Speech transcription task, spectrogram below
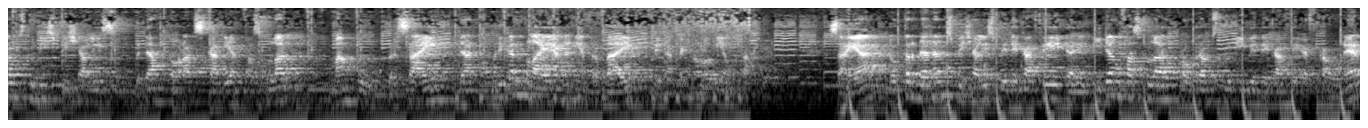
program studi spesialis bedah toraks kardiak vaskular mampu bersaing dan memberikan pelayanan yang terbaik dengan teknologi yang mutakhir. Saya, Dr. Danan spesialis BTKV dari bidang vaskular program studi BTKV FK UNER,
